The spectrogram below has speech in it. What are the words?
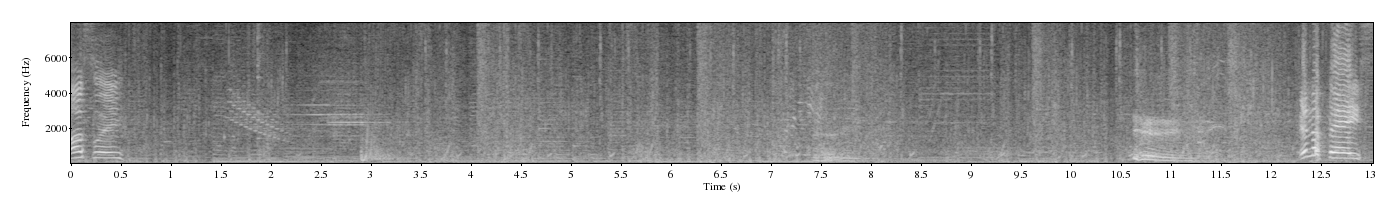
Honestly, in the face!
